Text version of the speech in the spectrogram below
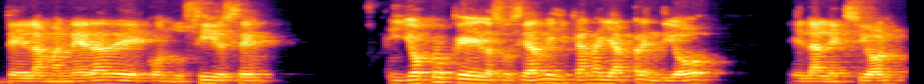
de la manera de conducirse. Y yo creo que la sociedad mexicana ya aprendió eh, la lección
